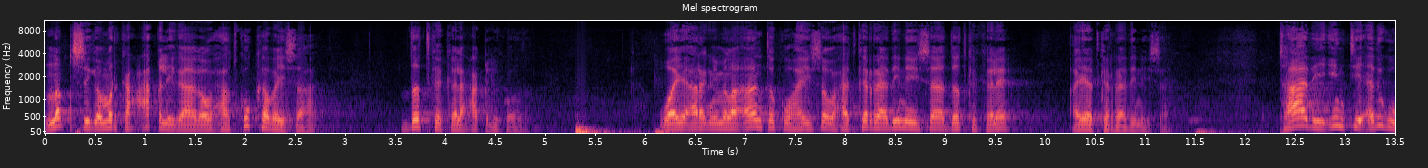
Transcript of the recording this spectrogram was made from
Naqsiga marka caqligaaga waxaad ku kabaysaa dadka kale caqligooda. Waayo aragnimo la'aanta ku haysa waxaad ka raadinaysaa dadka kale ayaad ka raadinaysaa taadii intii adigu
